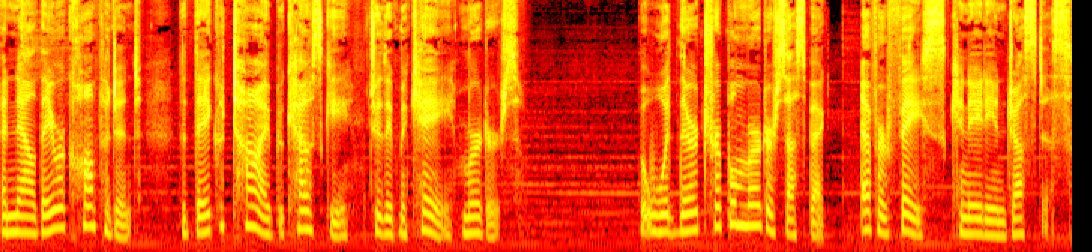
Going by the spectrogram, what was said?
and now they were confident that they could tie Bukowski to the McKay murders. But would their triple murder suspect ever face Canadian justice?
